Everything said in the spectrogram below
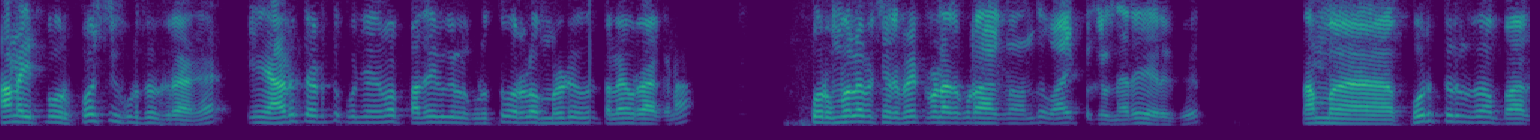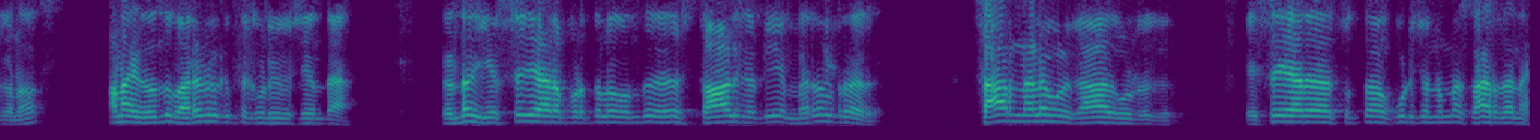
ஆனா இப்போ ஒரு போஸ்டிங் கொடுத்துருக்குறாங்க. இனி அடுத்தடுத்து கொஞ்சம் கொஞ்சமா பதவிகள் கொடுத்து ஓரளவு மறுபடியும் வந்து தலைவராக்கணும் ஒரு முதலமைச்சர் வேட்பாளர் கூட ஆக்கணும் வந்து வாய்ப்புகள் நிறைய இருக்கு. நம்ம பொறுத்திருந்து தான் பார்க்கணும். ஆனா இது வந்து வரவேற்கத்தக்கூடிய விஷயம்தான். ரெண்டாவது எஸ்ஐஆரை படத்துல வந்து ஸ்டாலின் அப்படியே மிரல்றாரு. சார்னாலே உங்களுக்கு ஆகாது போல் இருக்கு. எஸ்ஐஆர் சுத்தம் கூட்டி சொன்னோம்னா சார் தானே?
